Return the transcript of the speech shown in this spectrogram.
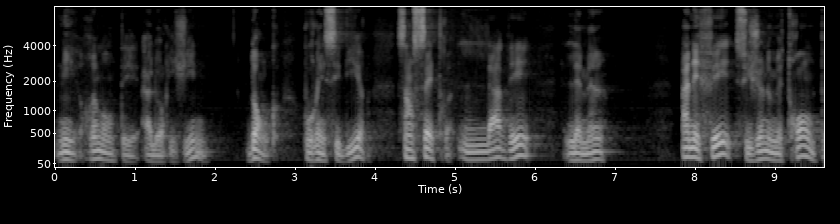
ni remonter à l'origine, donc, pour ainsi dire, sans s'être lavé les mains. En effet, si je ne me trompe,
